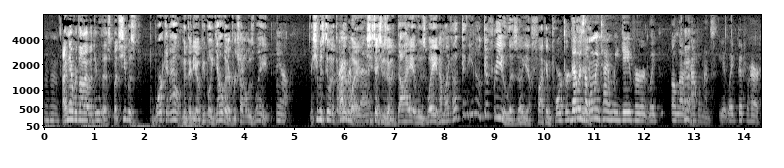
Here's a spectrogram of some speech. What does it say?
Mm-hmm. I never thought I would do this, but she was working out in the video. People yelled at her for trying to lose weight, Yeah. And she was doing it the I right way. that. She said she was going to diet and lose weight, and I'm like, oh, good, you know, good for you, Lizzo. You fucking porker. That was the you. only time we gave her like a lot of compliments. Yeah, Like, good for her.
